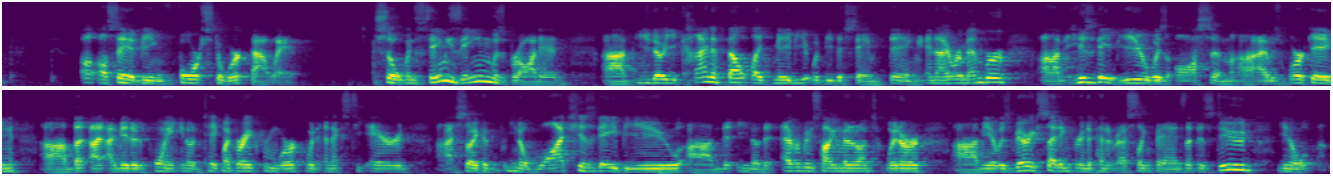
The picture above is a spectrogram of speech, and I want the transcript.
I'll, I'll say it being forced to work that way. So when Sami Zayn was brought in, uh, you know, you kind of felt like maybe it would be the same thing. And I remember um, his debut was awesome. Uh, I was working, uh, but I, I, made it a point, you know, to take my break from work when NXT aired, uh, so I could, you know, watch his debut. Um, that, you know, that everybody's talking about it on Twitter. Um, you know, it was very exciting for independent wrestling fans that this dude, you know,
